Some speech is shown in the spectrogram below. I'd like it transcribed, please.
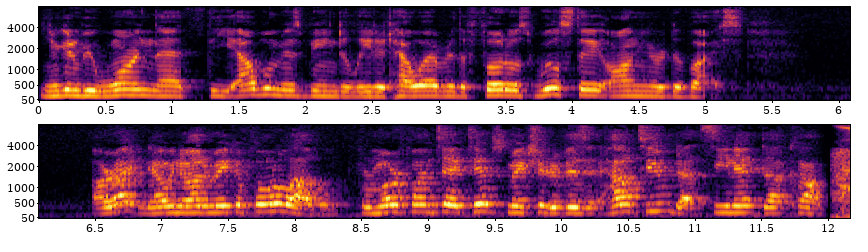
You're going to be warned that the album is being deleted, however, the photos will stay on your device. Alright, now we know how to make a photo album. For more fun tech tips, make sure to visit howto.cnet.com.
